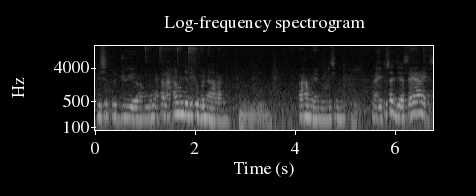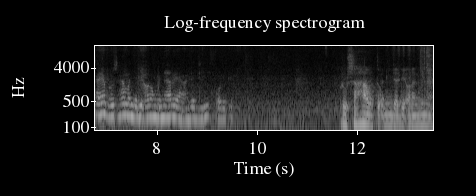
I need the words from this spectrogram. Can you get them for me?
disetujui orang banyak kan akan menjadi kebenaran. Hmm. Paham ya di, di sini. Nah itu saja saya saya berusaha menjadi orang benar yang ada di politik. Berusaha untuk menjadi orang benar.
